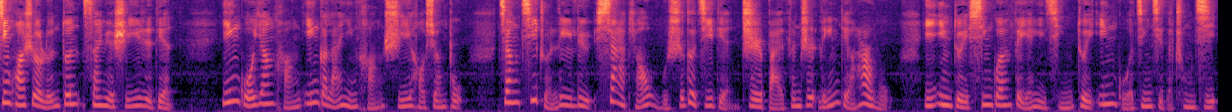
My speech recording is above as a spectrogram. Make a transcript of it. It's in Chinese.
新华社伦敦三月十一日电英国央行英格兰银行十一号宣布将基准利率下调五十个基点至百分之零点二五以应对新冠肺炎疫情对英国经济的冲击。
